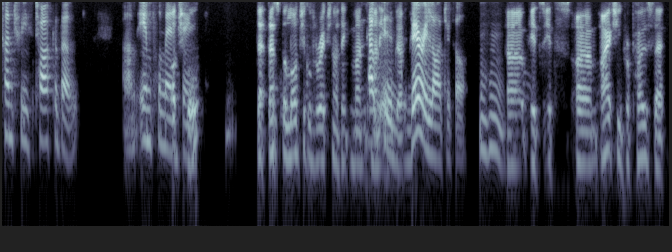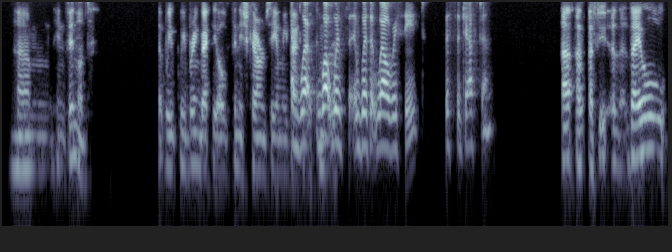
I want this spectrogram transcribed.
countries talk about um, implementing. Logical that that's the logical direction I think money, money will go. Very logical. Mm-hmm. Uh, it's it's. Um, I actually proposed that um, in Finland that we, we bring back the old Finnish currency and we. And what what was was it well received? This suggestion. Uh, a, a, few. Uh, they all.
